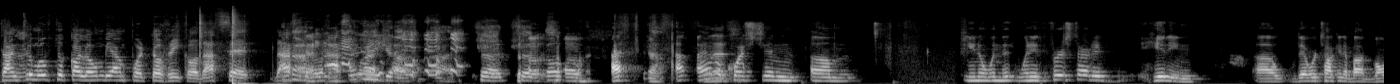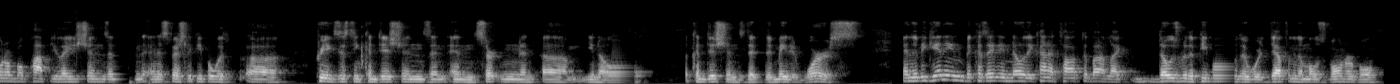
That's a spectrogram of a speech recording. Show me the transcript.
Time to move to Colombia and Puerto Rico. That's it. That's the last one. So, so, so I, yeah. I, I have a question. Um, you know, when the, when it first started hitting, uh, they were talking about vulnerable populations and, and especially people with uh, pre-existing conditions and, and certain, um, you know, conditions that, that made it worse. In the beginning, because they didn't know, they kind of talked about like those were the people that were definitely the most vulnerable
